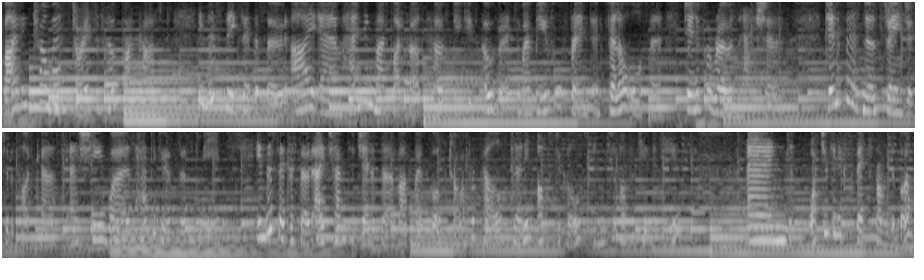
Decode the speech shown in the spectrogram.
Surviving Trauma Stories of Hope podcast. In this week's episode, I am handing my podcast host duties over to my beautiful friend and fellow author, Jennifer Rose Asher. Jennifer is no stranger to the podcast as she was happy to assist me. In this episode, I chat to Jennifer about my book, Trauma Propels Turning Obstacles into Opportunities, and what you can expect from the book,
